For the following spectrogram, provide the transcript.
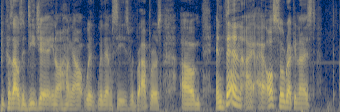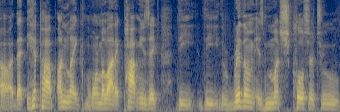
because I was a DJ, you know, I hung out with, with MCs, with rappers. Um, and then I, I also recognized uh, that hip hop, unlike more melodic pop music, the the the rhythm is much closer to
